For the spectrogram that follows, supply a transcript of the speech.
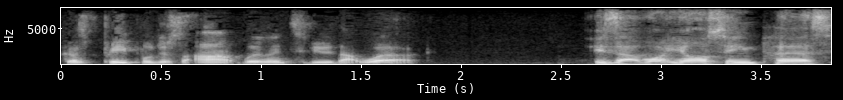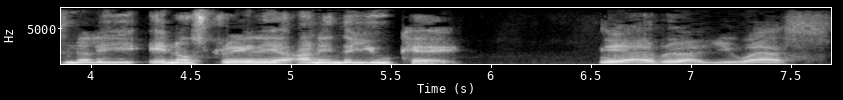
because people just aren't willing to do that work. Is that what you're seeing personally in Australia and in the UK? Yeah, everywhere. US,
